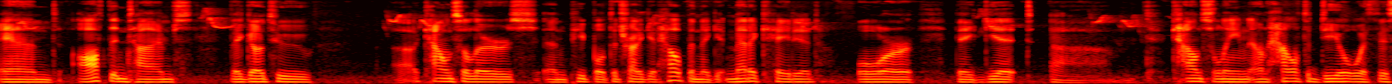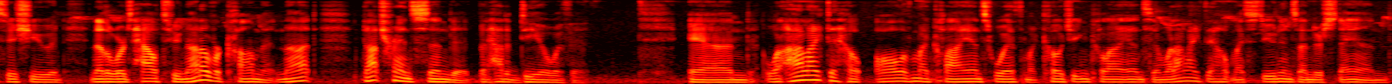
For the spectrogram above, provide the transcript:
and oftentimes they go to uh, counselors and people to try to get help, and they get medicated or they get um, counseling on how to deal with this issue. And in other words how to not overcome it not not transcend it but how to deal with it. And what I like to help all of my clients with, my coaching clients, and what I like to help my students understand,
